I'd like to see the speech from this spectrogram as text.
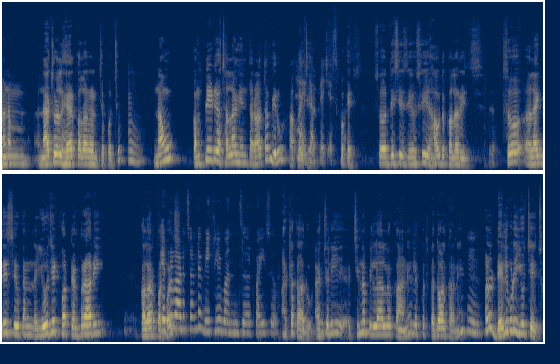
మనం న్యాచురల్ హెయిర్ కలర్ అని చెప్పొచ్చు నౌ కంప్లీట్గా చల్లగిన తర్వాత మీరు అప్లై చేయాలి. Okay so this is you see how the colour is so like this you can use it for temporary colour purpose అంటే వీక్లీ వన్స్ ట్వైస్ అట్లా కాదు. యాక్చువల్లీ చిన్న పిల్లలు కానీ లేకపోతే పెద్దవాళ్ళు కానీ వాళ్ళు డైలీ కూడా యూజ్ చేయొచ్చు.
